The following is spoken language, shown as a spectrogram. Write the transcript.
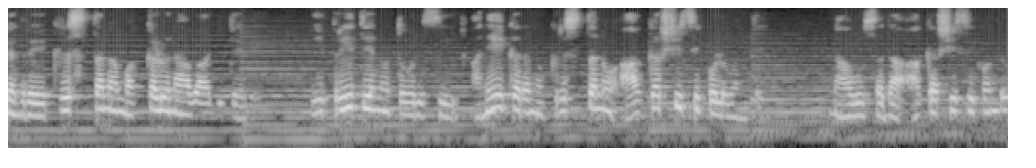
ಯಾಕಂದ್ರೆ ಕ್ರಿಸ್ತನ ಮಕ್ಕಳು ನಾವಾಗಿದ್ದೇವೆ. ಈ ಪ್ರೀತಿಯನ್ನು ತೋರಿಸಿ ಅನೇಕರನ್ನು ಕ್ರಿಸ್ತನು ಆಕರ್ಷಿಸಿಕೊಳ್ಳುವಂತೆ. ನಾವು ಸದಾ ಆಕರ್ಷಿಸಿಕೊಂಡು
